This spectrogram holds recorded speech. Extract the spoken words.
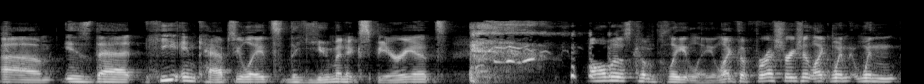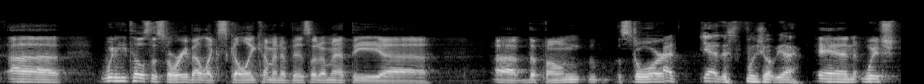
um, is that he encapsulates the human experience almost completely. Like the frustration, like when when uh, when he tells the story about like Scully coming to visit him at the uh, uh, the phone store. Uh, yeah, this phone shop, yeah. And which,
